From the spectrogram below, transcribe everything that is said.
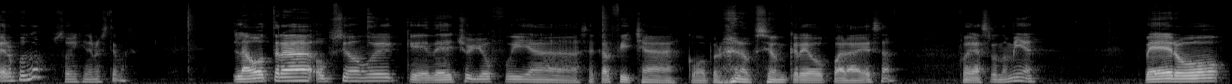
pero pues no, soy ingeniero de sistemas. La otra opción, güey, que de hecho yo fui a sacar ficha como primera opción, creo, para esa, fue gastronomía. Pero,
